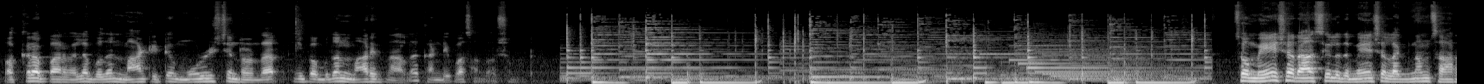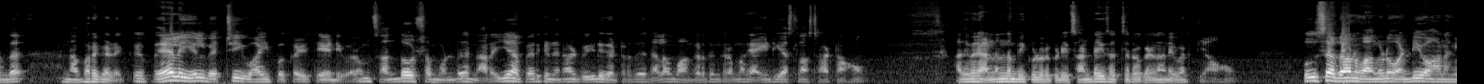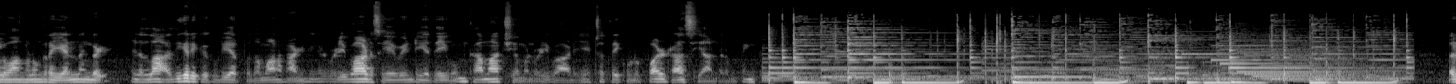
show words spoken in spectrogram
வக்கர பார்வையில் புதன் மாட்டிட்டு முழிச்சுன்னு இருந்தார் இப்போ புதன் மாறினால கண்டிப்பாக சந்தோஷம் ஸோ மேஷ ராசி அல்லது மேஷ லக்னம் சார்ந்த நபர்களுக்கு வேலையில் வெற்றி வாய்ப்புகள் தேடி வரும். சந்தோஷம் உண்டு. நிறைய பேருக்கு இந்த நாள் வீடு கட்டுறது நிலம் வாங்குறதுங்கிற மாதிரி ஐடியாஸ்லாம் ஸ்டார்ட் ஆகும். அதேமாதிரி அண்ணன் தம்பிக்குள்ள இருக்கக்கூடிய சண்டை சச்சரவுகள்லாம் நிவர்த்தி ஆகும். புதுசாக தான் வாங்கணும் வண்டி வாகனங்கள் வாங்கணுங்கிற எண்ணங்கள் இதெல்லாம் அதிகரிக்கக்கூடிய அற்புதமான நாள். நீங்கள் வழிபாடு செய்ய வேண்டிய தெய்வம் காமாட்சி அம்மன் வழிபாடு ஏற்றத்தை கொடுப்பாள் ராசி ஆண்டரம்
